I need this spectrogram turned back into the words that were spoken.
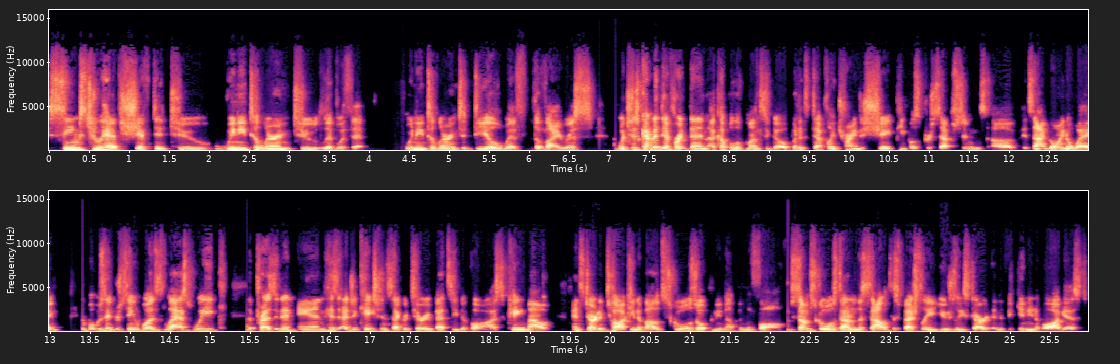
seems to have shifted to we need to learn to live with it. We need to learn to deal with the virus which is kind of different than a couple of months ago, but it's definitely trying to shape people's perceptions of it's not going away. What was interesting was last week, the president and his education secretary, Betsy DeVos, came out and started talking about schools opening up in the fall. Some schools down in the South, especially, usually start in the beginning of August.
